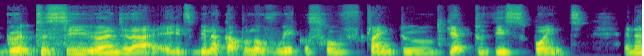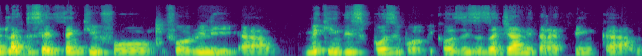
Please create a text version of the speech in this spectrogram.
Good to see you, Angela. It's been a couple of weeks of trying to get to this point, and I'd like to say thank you for for really uh, making this possible because this is a journey that I think um,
